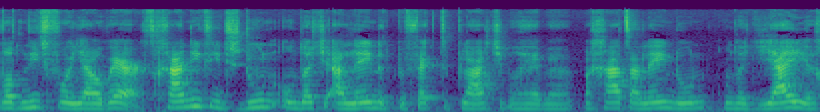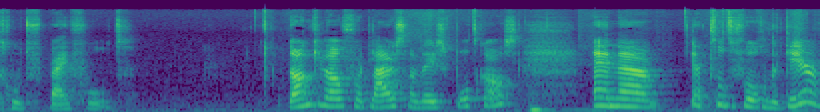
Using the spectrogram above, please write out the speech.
wat niet voor jou werkt. Ga niet iets doen omdat je alleen het perfecte plaatje wil hebben. Maar ga het alleen doen omdat jij je goed voorbij voelt. Dankjewel voor het luisteren naar deze podcast. En uh, ja, tot de volgende keer.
